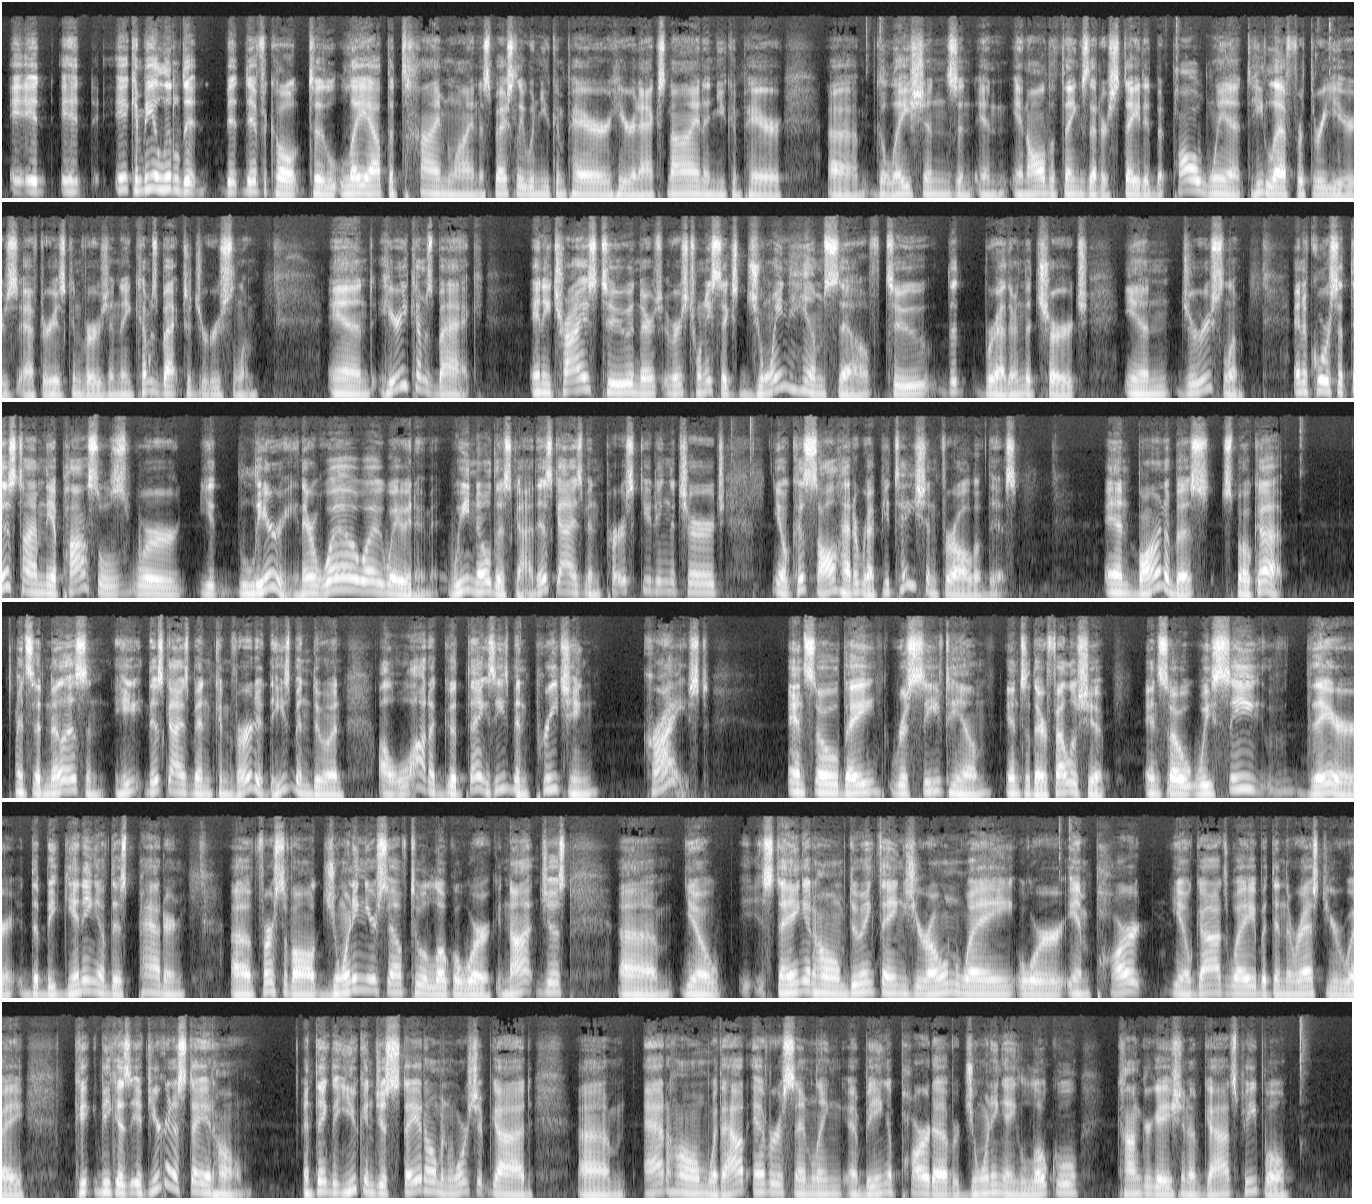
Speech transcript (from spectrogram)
it it it can be a little bit bit difficult to lay out the timeline, especially when you compare here in Acts 9 and you compare uh, Galatians and, and, and all the things that are stated. But Paul went, he left for three years after his conversion, and he comes back to Jerusalem. And here he comes back, and he tries to, in verse 26, join himself to the brethren, the church in Jerusalem. And of course, at this time, the apostles were leery. They're, well, wait, wait, wait a minute. We know this guy. This guy's been persecuting the church, you know, because Saul had a reputation for all of this. And Barnabas spoke up and said, "No, listen. He this guy's been converted. He's been doing a lot of good things. He's been preaching Christ." And so they received him into their fellowship. And so we see there the beginning of this pattern first of all joining yourself to a local work, not just um, you know staying at home doing things your own way or in part you know God's way, but then the rest your way. Because if you're going to stay at home and think that you can just stay at home and worship God um, at home without ever assembling, uh, being a part of, or joining a local congregation of God's people,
